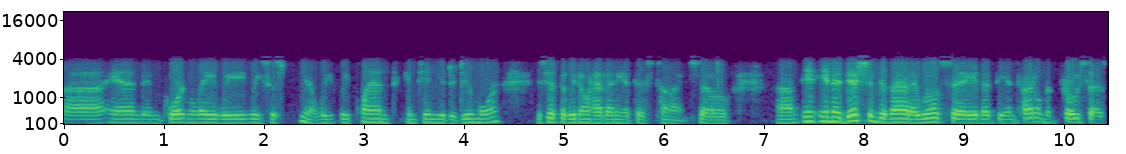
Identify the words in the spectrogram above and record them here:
uh, and importantly, we we you know we, we plan to continue to do more. It's just that we don't have any at this time. So. Um, in, in, addition to that, I will say that the entitlement process,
